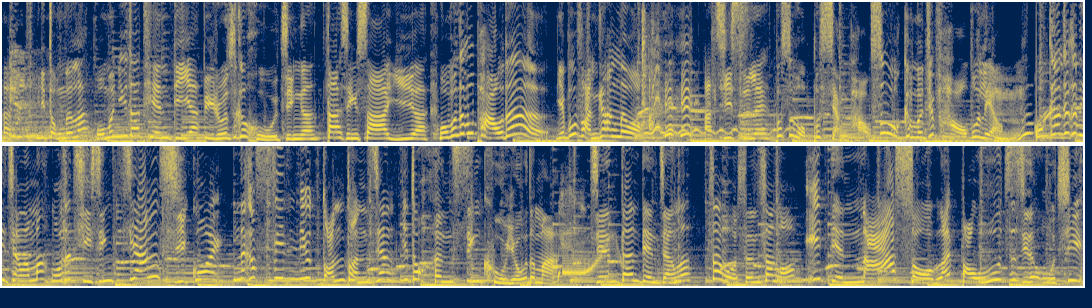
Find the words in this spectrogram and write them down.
你懂得了。我们遇到天敌啊，比如这个虎鲸啊、大型鲨鱼啊，我们都不跑的，也不反抗的哦。啊，其实呢，不是我不想跑，是我根本就跑不了。刚就跟你讲了吗？我的体型这样奇怪，那个 fin 又短短这样，你都很辛苦游的嘛。简单点讲呢，在我身上哦，一点拿手来保护自己的武器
